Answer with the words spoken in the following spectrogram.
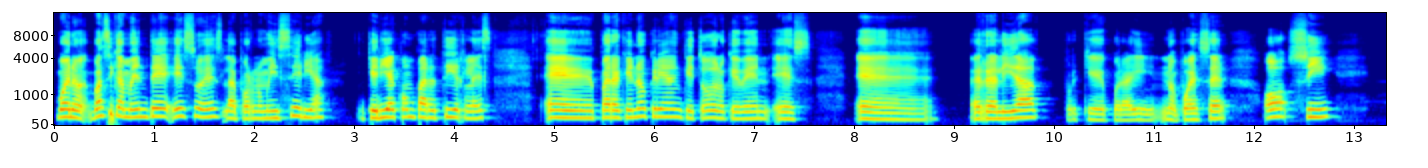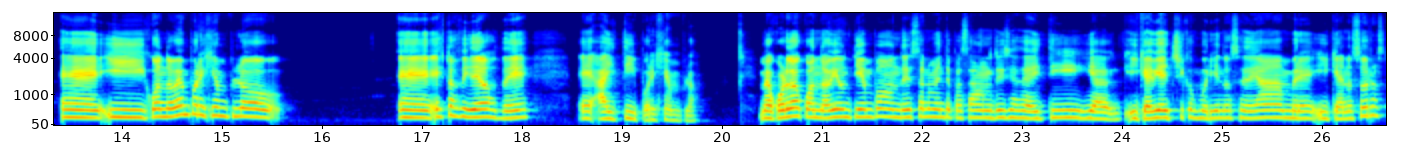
Bueno, básicamente eso es la pornomiseria. Quería compartirles eh, para que no crean que todo lo que ven es en realidad, porque por ahí no puede ser, o sí. Eh, y cuando ven, por ejemplo, eh, estos videos de eh, Haití, por ejemplo. Me acuerdo cuando había un tiempo donde solamente pasaban noticias de Haití y, y, que había chicos muriéndose de hambre y que a nosotros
